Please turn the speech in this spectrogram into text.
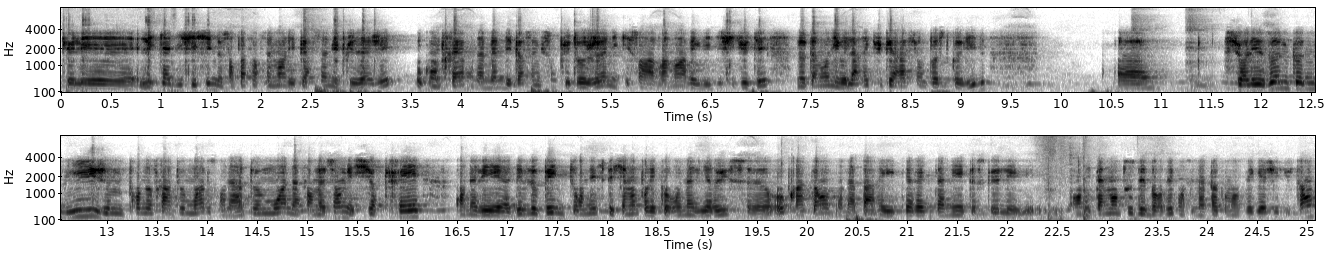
que les, les cas difficiles ne sont pas forcément les personnes les plus âgées. Au contraire, on a même des personnes qui sont plutôt jeunes et qui sont vraiment avec des difficultés, notamment au niveau de la récupération post-Covid. Euh, sur les zones comme dit, je me prononcerai un peu moins parce qu'on a un peu moins d'informations, mais sur Cré, on avait euh, développé une tournée spécialement pour les coronavirus euh, au printemps qu'on n'a pas réitéré cette année parce que les, on est tellement tous débordés qu'on ne sait même pas comment se dégager du temps.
